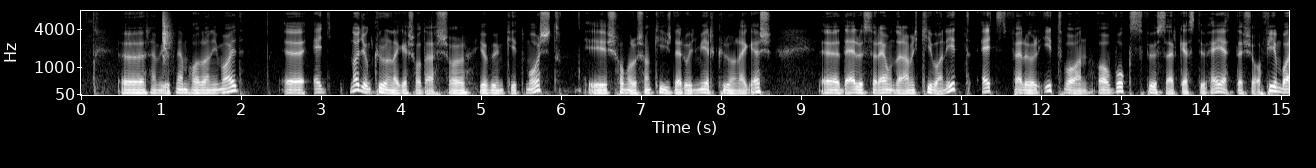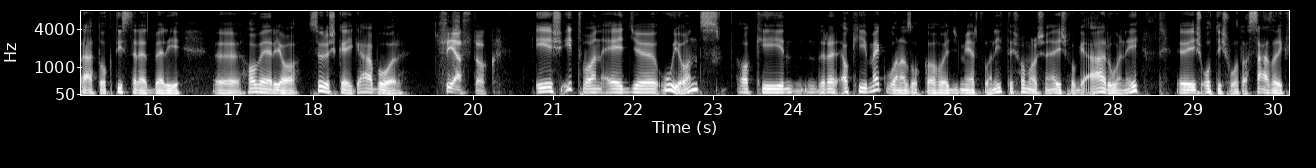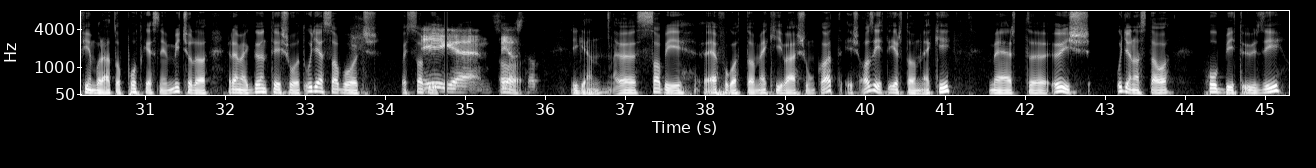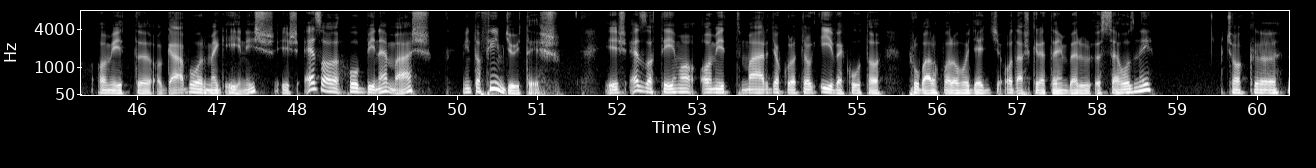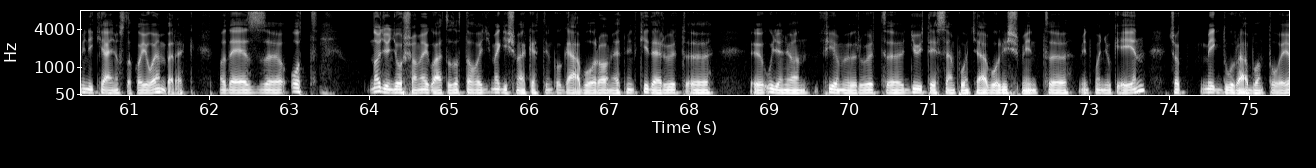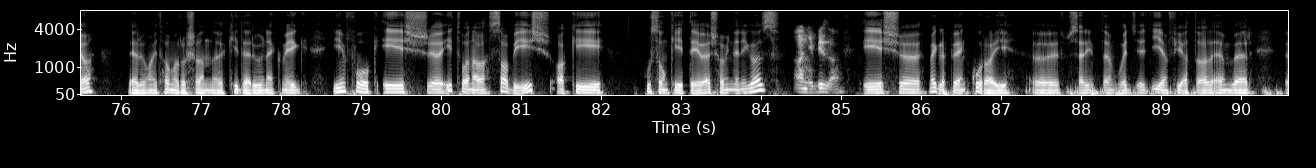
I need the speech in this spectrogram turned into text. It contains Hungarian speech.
reméljük nem hallani majd. Egy nagyon különleges adással jövünk itt most, és hamarosan ki is derül, hogy miért különleges, de először elmondanám, hogy ki van itt. Egyfelől itt van a Vox főszerkesztő helyettese, a filmbarátok tiszteletbeli haverja, Szöröskei Gábor. Sziasztok! És itt van egy újonc, aki, aki megvan az oka, hogy miért van itt, és hamarosan el is fogja árulni, és ott is volt a századik filmbarátok podcastnél. Micsoda remek döntés volt, ugye Szabolcs? Vagy Szabi? Igen, sziasztok! Oh. Igen, Szabi elfogadta a meghívásunkat, és azért írtam neki, mert ő is ugyanazt a hobbit űzi, amit a Gábor, meg én is, és ez a hobbi nem más, mint a filmgyűjtés. És ez a téma, amit már gyakorlatilag évek óta próbálok valahogy egy adás keretein belül összehozni, csak mindig hiányoztak a jó emberek. Na de ez ott nagyon gyorsan megváltozott, ahogy megismerkedtünk a Gáborral, mert mint kiderült, ő, ő ugyanolyan filmőrült gyűjtés szempontjából is, mint, mint mondjuk én, csak még durvábban tolja, erről majd hamarosan kiderülnek még infók, és itt van a Szabi is, aki 22 éves, ha minden igaz. Annyi bizony. És meglepően korai szerintem, hogy egy ilyen fiatal ember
